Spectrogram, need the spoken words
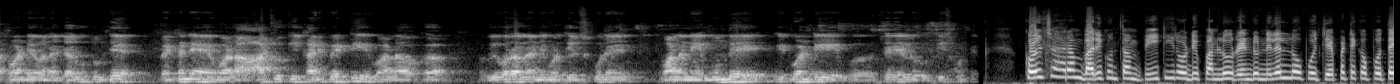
అటువంటివి ఏమైనా జరుగుతుంటే వెంటనే వాళ్ళ ఆచూకీ కనిపెట్టి వాళ్ళ ఒక వివరాలన్నీ కూడా తెలుసుకుని వాళ్ళని ముందే ఇటువంటి చర్యలు తీసుకుంటే కొల్చారం వరిగుంతం బీటీ రోడ్డు పనులు రెండు నెలల్లోపు చేపట్టకపోతే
